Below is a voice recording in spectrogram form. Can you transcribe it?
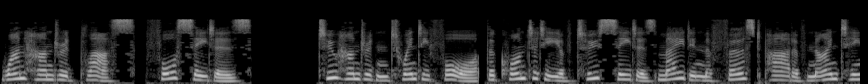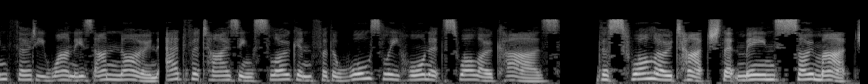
100 plus, four-seaters 224 The quantity of two-seaters made in the first part of 1931 is unknown advertising slogan for the Wolseley Hornet Swallow cars, "...the Swallow touch that means so much."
